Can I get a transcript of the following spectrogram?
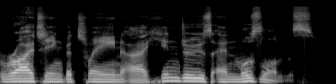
rioting between Hindus and Muslims.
